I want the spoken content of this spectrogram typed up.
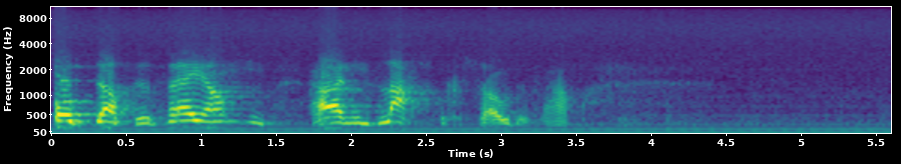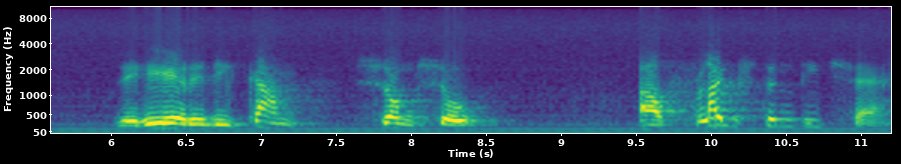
Opdat de vijanden haar niet lastig zouden vallen. De Heere die kan soms zo als fluisterend iets zeggen.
